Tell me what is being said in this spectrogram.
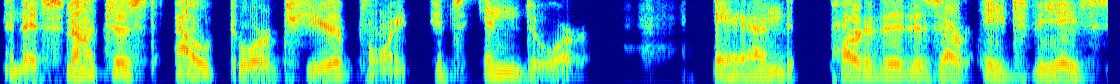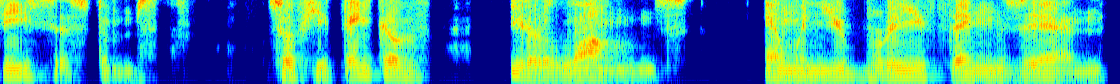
And it's not just outdoor, to your point, it's indoor. And part of it is our HVAC systems. So if you think of your lungs, and when you breathe things in,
